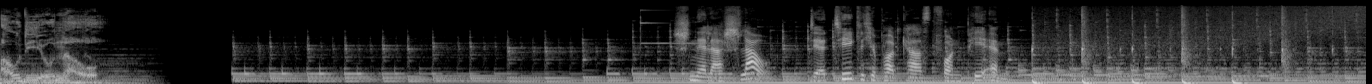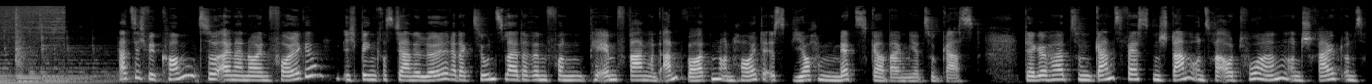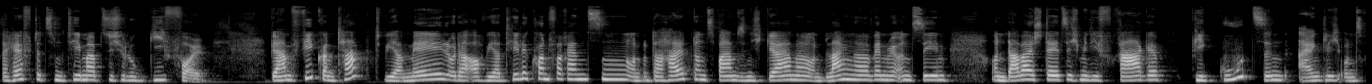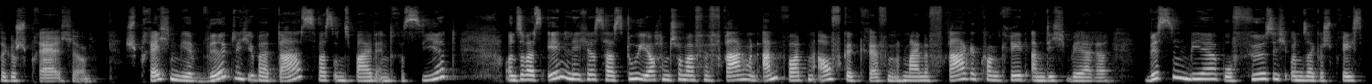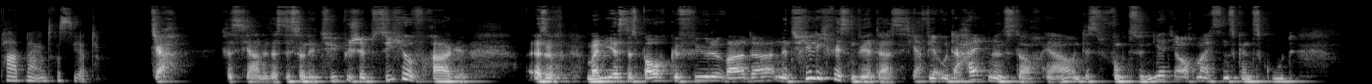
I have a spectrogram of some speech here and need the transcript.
Audio Now. Schneller Schlau, der tägliche Podcast von PM. Herzlich willkommen zu einer neuen Folge. Ich bin Christiane Löll, Redaktionsleiterin von PM Fragen und Antworten und heute ist Jochen Metzger bei mir zu Gast. Der gehört zum ganz festen Stamm unserer Autoren und schreibt unsere Hefte zum Thema Psychologie voll. Wir haben viel Kontakt via Mail oder auch via Telekonferenzen und unterhalten uns wahnsinnig gerne und lange, wenn wir uns sehen. Und dabei stellt sich mir die Frage, wie gut sind eigentlich unsere Gespräche? Sprechen wir wirklich über das, was uns beide interessiert? Und sowas ähnliches hast du, Jochen, schon mal für Fragen und Antworten aufgegriffen. Und meine Frage konkret an dich wäre, wissen wir, wofür sich unser Gesprächspartner interessiert? Tja, Christiane, das ist so eine typische Psychofrage. Also mein erstes Bauchgefühl war da, natürlich wissen wir das. Ja, wir unterhalten uns doch, ja. Und das funktioniert ja auch meistens ganz gut.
